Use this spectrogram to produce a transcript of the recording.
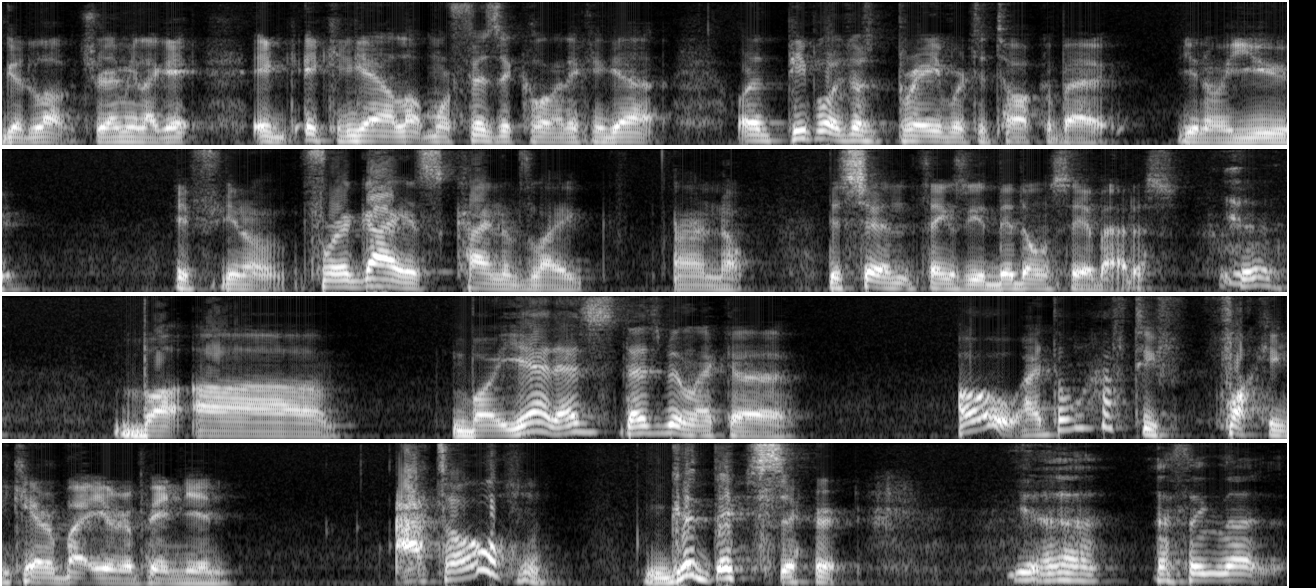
good luck. Do you know what I mean? Like it, it, it can get a lot more physical, and it can get, or people are just braver to talk about, you know, you. If you know, for a guy, it's kind of like I don't know. There's certain things you- they don't say about us. Yeah. But uh, but yeah, that's that's been like a oh, I don't have to fucking care about your opinion at all. Good day, sir. Yeah, I think that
